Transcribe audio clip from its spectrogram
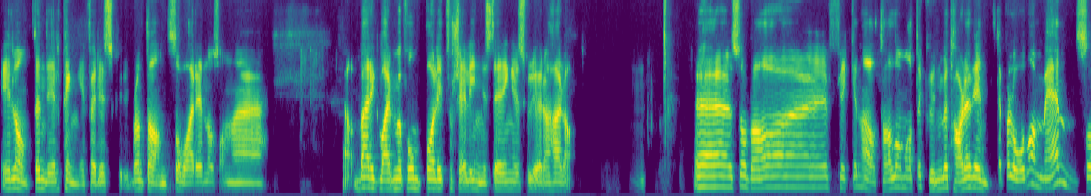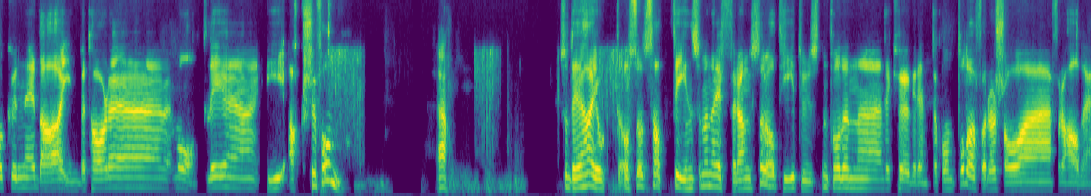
jeg, lånte en del penger for jeg skulle, annet så var det noe sånn ja, bergvarmepumpe og litt forskjellige investeringer jeg skulle gjøre her da. Eh, så da eh, fikk jeg en avtale om at jeg kunne betale rente på lånet, men så kunne jeg da innbetale månedlig eh, i aksjefond. Ja. Så det har jeg gjort, Og så satt det inn som en referanse da, 10 000 på den, den høyrentekonto da, for, å se, for å ha det.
